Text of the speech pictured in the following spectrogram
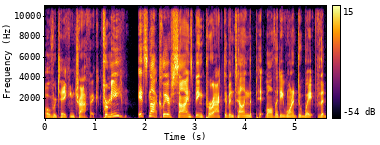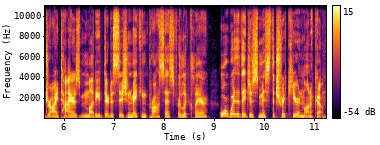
overtaking traffic. For me, it's not clear if Sainz being proactive and telling the pit wall that he wanted to wait for the dry tires muddied their decision making process for Leclerc, or whether they just missed the trick here in Monaco.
